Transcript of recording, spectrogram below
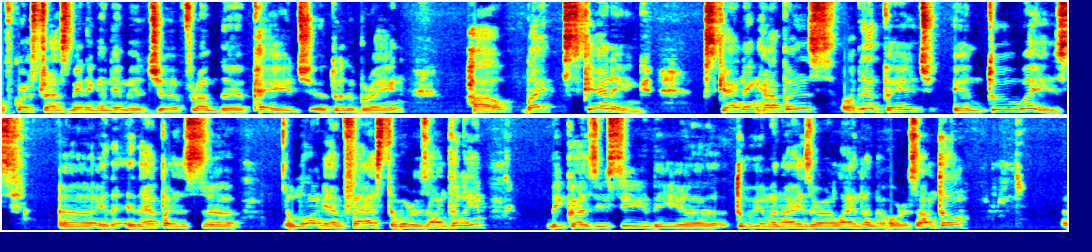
of course, transmitting an image uh, from the page to the brain. How? By scanning. Scanning happens of that page in two ways. Uh, it, it happens uh, long and fast horizontally because you see the uh, two human eyes are aligned on the horizontal. Uh,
